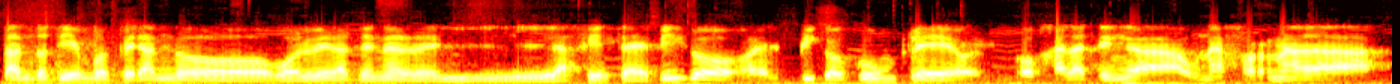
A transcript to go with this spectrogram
tanto tiempo esperando volver a tener el- la fiesta de Pico, el Pico cumple, o- ojalá tenga una jornada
